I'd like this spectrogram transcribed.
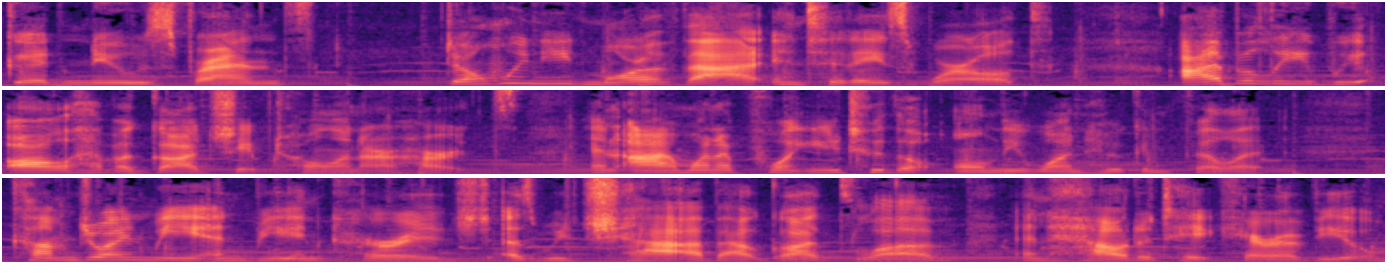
good news, friends. Don't we need more of that in today's world? I believe we all have a God shaped hole in our hearts, and I want to point you to the only one who can fill it. Come join me and be encouraged as we chat about God's love and how to take care of you.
